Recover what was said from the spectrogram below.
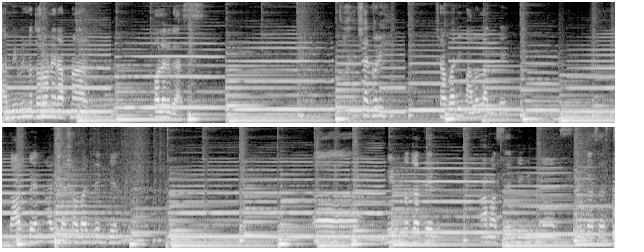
আর বিভিন্ন ধরনের আপনার ফলের গাছ। আশা করি সবারই ভালো লাগবে। আসবেন, আইসা সবাই দেখবেন। বিভিন্ন জাতের আম আছে, বিভিন্ন ফুল গাছ আছে।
